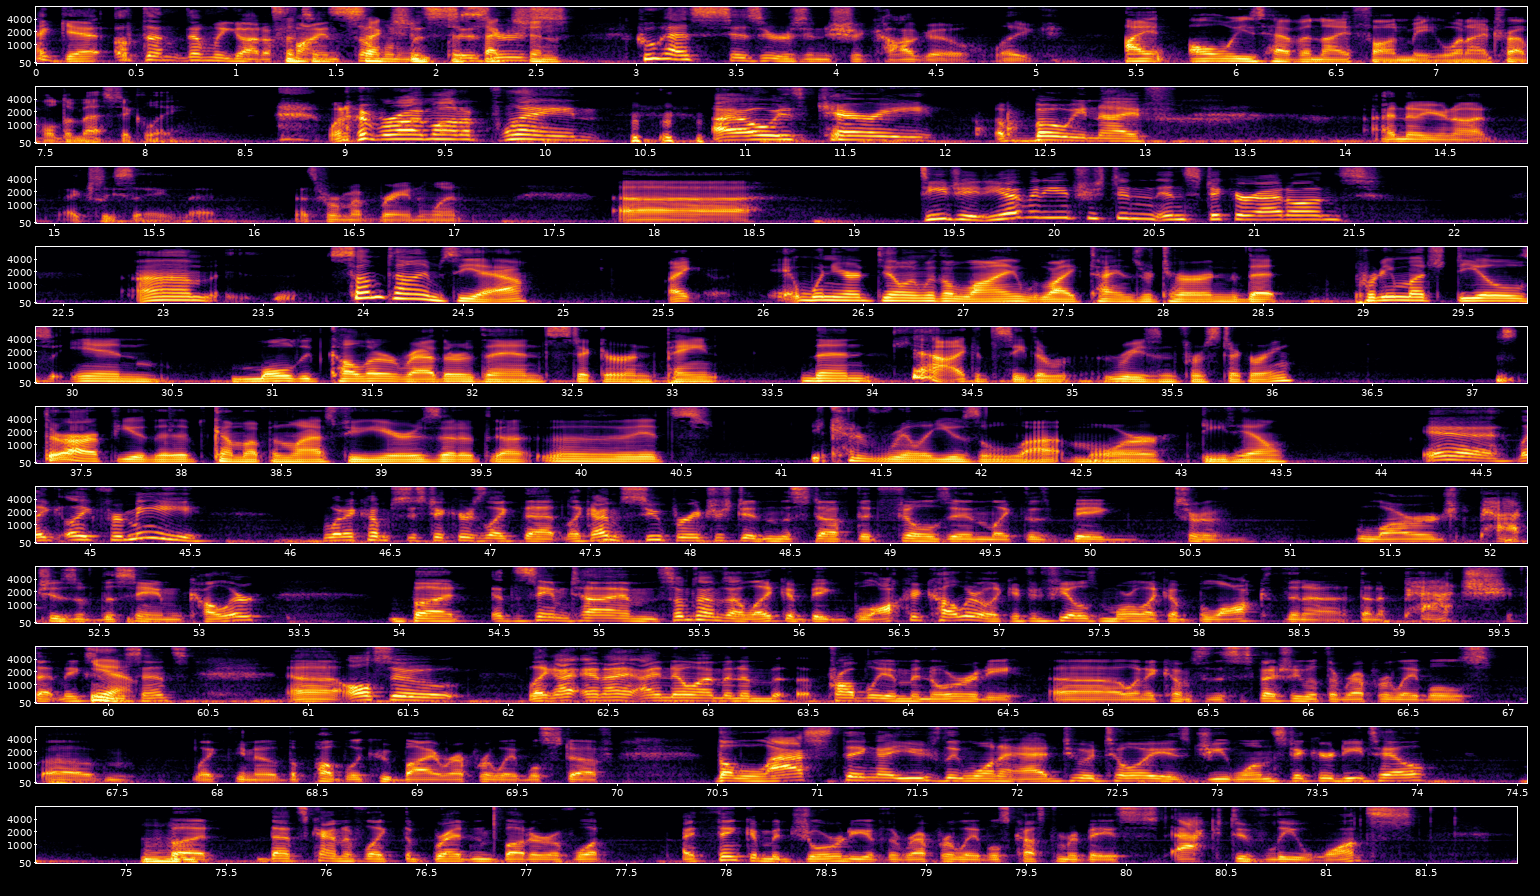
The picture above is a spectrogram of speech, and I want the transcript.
I get. Oh, then then we got to Since find someone with to scissors. Who has scissors in Chicago? Like, I always have a knife on me when I travel domestically. whenever I'm on a plane, I always carry a Bowie knife. I know you're not actually saying that. That's where my brain went. Uh, TJ, do you have any interest in, in sticker add-ons? Um, sometimes, yeah. Like when you're dealing with a line like Titan's Return that pretty much deals in molded color rather than sticker and paint, then yeah, I could see the reason for stickering. There are a few that have come up in the last few years that have got, uh, it's you could really use a lot more detail. Yeah, like like for me, when it comes to stickers like that, like I'm super interested in the stuff that fills in like those big sort of large patches of the same color. But at the same time, sometimes I like a big block of color, like if it feels more like a block than a than a patch, if that makes Yeah. any sense. Uh, also, like I and I, I know I'm in a probably a minority uh, when it comes to this, especially with the repro labels, um, like you know the public who buy repro label stuff. The last thing I usually want to add to a toy is G1 sticker detail Mhm. but that's kind of like the bread and butter of what I think a majority of the Repro labels customer base actively wants.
